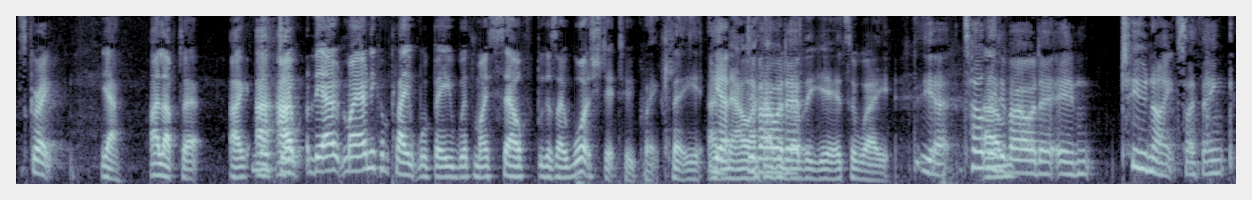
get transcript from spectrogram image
It's great. Yeah, I loved it. I, I. I the my only complaint would be with myself because I watched it too quickly, and Yeah, now I have devoured it. another year to wait. Yeah, totally Um, devoured it in two nights, I think.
